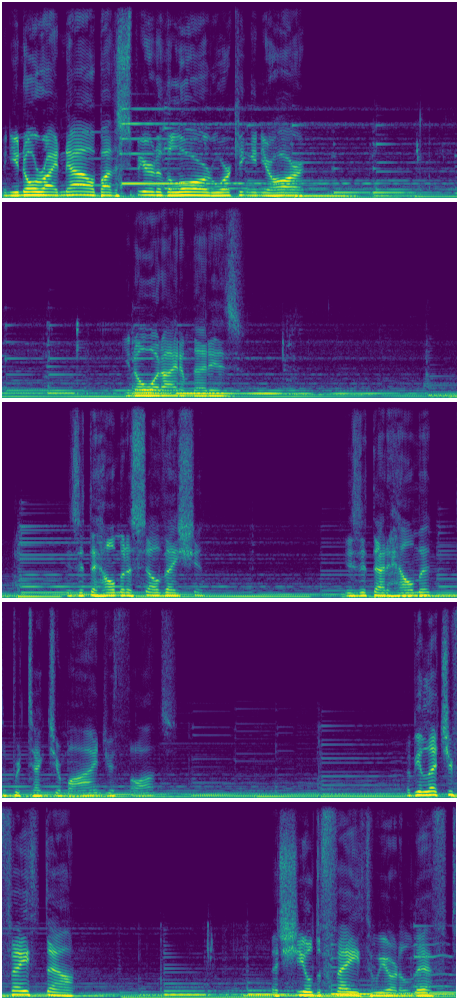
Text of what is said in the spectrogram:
And you know right now, by the Spirit of the Lord working in your heart, You know what item that is? Is it the helmet of salvation? Is it that helmet to protect your mind, your thoughts? Have you let your faith down? That shield of faith we are to lift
